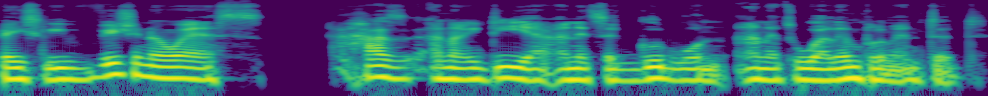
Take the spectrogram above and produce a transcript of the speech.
Basically, Vision OS has an idea and it's a good one and it's well implemented.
